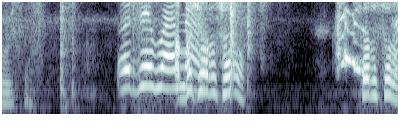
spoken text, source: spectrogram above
হয়েছে। সরো সরো। সরো সরো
